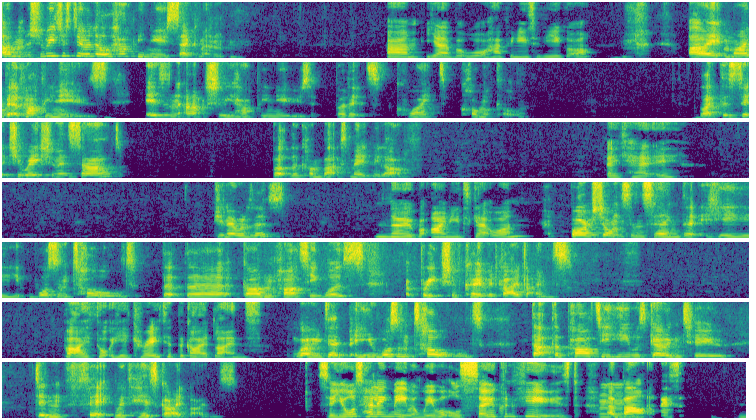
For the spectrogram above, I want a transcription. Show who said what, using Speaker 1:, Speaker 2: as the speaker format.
Speaker 1: Um, should we just do a little happy news segment?
Speaker 2: Um, yeah, but what happy news have you got?
Speaker 1: I my bit of happy news isn't actually happy news, but it's quite comical. Like the situation is sad, but the comebacks made me laugh.
Speaker 2: Okay.
Speaker 1: Do you know what it is?
Speaker 2: No, but I need to get one.
Speaker 1: Boris Johnson saying that he wasn't told that the garden party was a breach of COVID guidelines.
Speaker 2: But I thought he created the guidelines.
Speaker 1: Well, he did, but he wasn't told that the party he was going to didn't fit with his guidelines.
Speaker 2: So you're telling me when we were all so confused
Speaker 1: Mhm.
Speaker 2: about this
